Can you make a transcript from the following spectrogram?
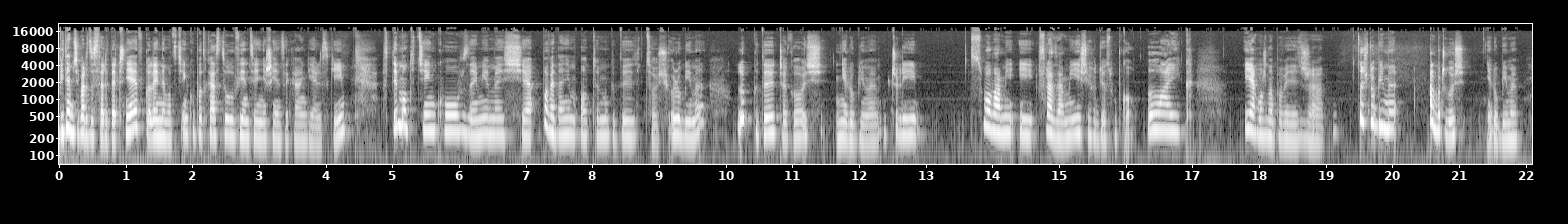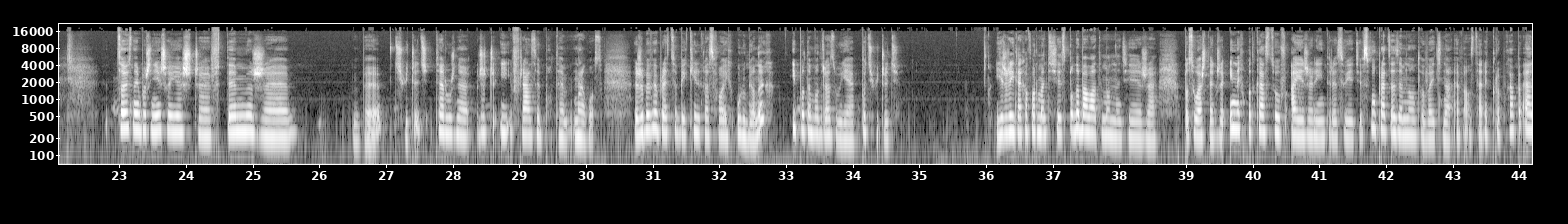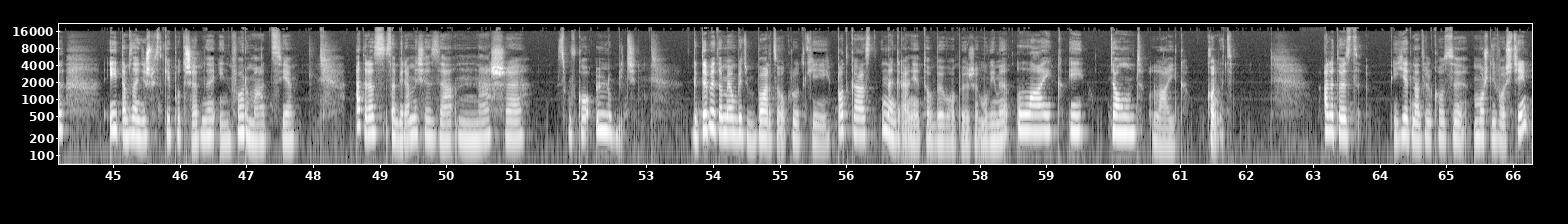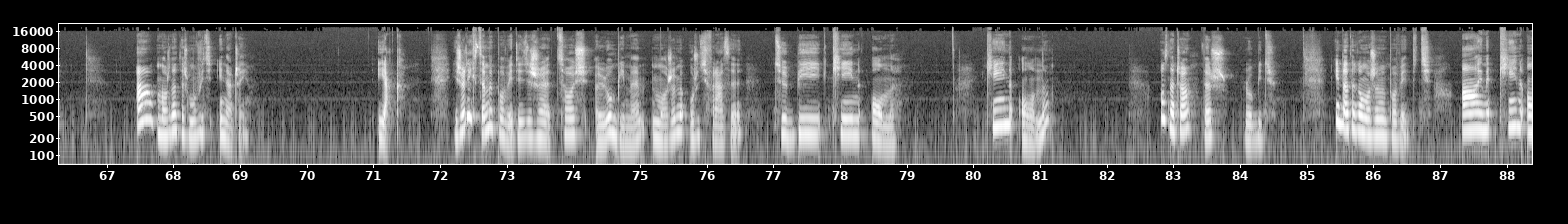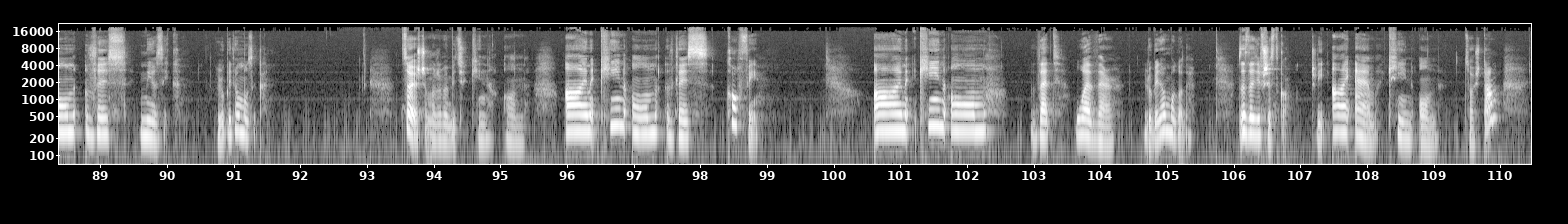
Witam Cię bardzo serdecznie w kolejnym odcinku podcastu Więcej niż język angielski. W tym odcinku zajmiemy się opowiadaniem o tym, gdy coś lubimy lub gdy czegoś nie lubimy, czyli słowami i frazami, jeśli chodzi o słówko like i jak można powiedzieć, że coś lubimy albo czegoś nie lubimy. Co jest najważniejsze jeszcze w tym, że by ćwiczyć te różne rzeczy i frazy potem na głos, żeby wybrać sobie kilka swoich ulubionych i potem od razu je poćwiczyć. Jeżeli taka forma Ci się spodobała, to mam nadzieję, że posłuchasz także innych podcastów, a jeżeli interesuje Cię współpraca ze mną, to wejdź na ewaostarek.pl i tam znajdziesz wszystkie potrzebne informacje. A teraz zabieramy się za nasze słówko lubić. Gdyby to miał być bardzo krótki podcast nagranie, to byłoby, że mówimy like i don't like. Koniec. Ale to jest jedna tylko z możliwości, a można też mówić inaczej. Jak? Jeżeli chcemy powiedzieć, że coś lubimy, możemy użyć frazy to be keen on. Keen on oznacza też lubić. I dlatego możemy powiedzieć I'm keen on this music. Lubię tę muzykę. Co jeszcze możemy być keen on? I'm keen on this coffee. I'm keen on that weather. Lubię tę pogodę. W zasadzie wszystko. Czyli I am keen on coś tam,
